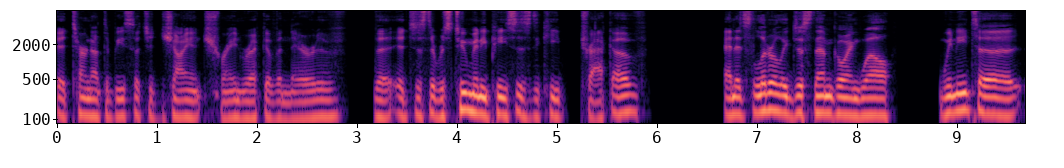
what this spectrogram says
it turned out to be such a giant train wreck of a narrative that it just there was too many pieces to keep track of, and it's literally just them going, "Well, we need to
